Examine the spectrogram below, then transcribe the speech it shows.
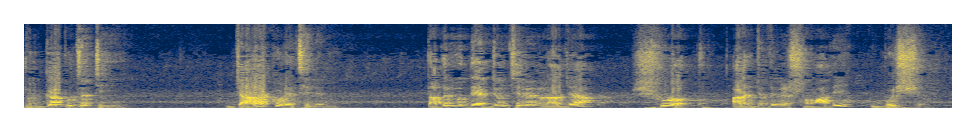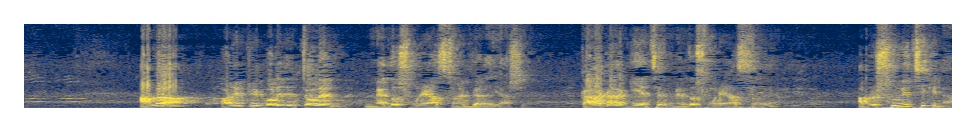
দুর্গাপূজাটি যারা করেছিলেন, তাদের মধ্যে একজন ছিলেন রাজা সুরত আর একজন ছিলেন সমাধি বৈশ্য। আমরা অনেকেই বলে যে চলেন মেদসমণির আশ্রমে বেড়াই আসে। কারা কারা গিয়েছেন মেধস্মণির আশ্রমে? আমরা শুনেছি কিনা?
